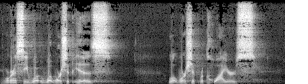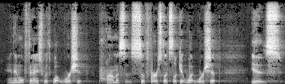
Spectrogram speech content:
And we're going to see what, what worship is, what worship requires, and then we'll finish with what worship promises. So, first, let's look at what worship is.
